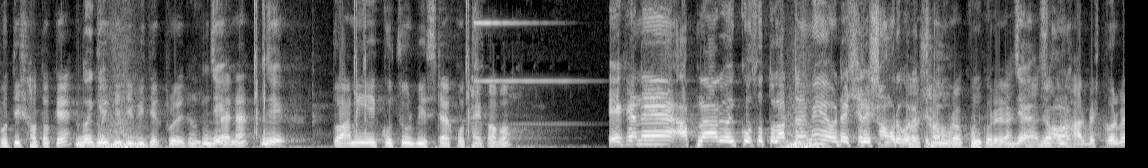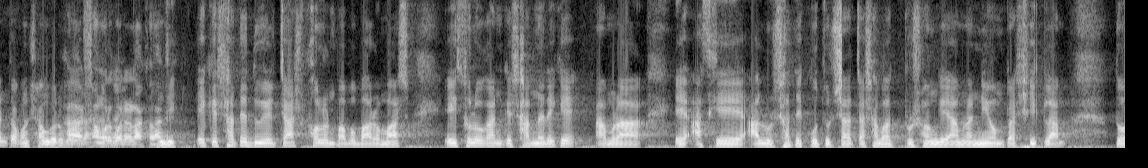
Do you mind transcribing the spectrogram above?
প্রতি শতকে দুই কেজি। বীজের প্রয়োজন তাই না? জি। তো আমি এই কচুর বীজটা কোথায় পাবো? এখানে আপনার ওই কচু তোলার টাইমে ওটা সেটা সংগ্রহ করে সংরক্ষণ করে রাখতে জি, যখন হারভেস্ট করবেন তখন সংগ্রহ করে হ্যাঁ, সংগ্রহ করে রাখা জি। একের সাথে দুইয়ের চাষ ফলন পাবো বারো মাস। এই স্লোগানকে সামনে রেখে আমরা আজকে আলুর সাথে কচুর চাষাবাদ প্রসঙ্গে আমরা নিয়মটা শিখলাম। তো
